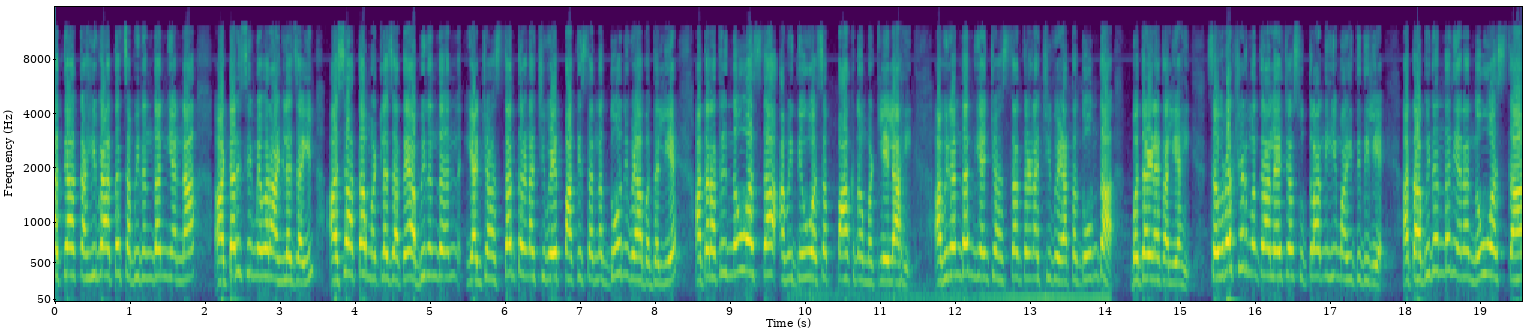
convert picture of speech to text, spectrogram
आता काही वेळातच अभिनंदन यांना अटारी सीमेवर आणलं जाईल. असं आता म्हटलं जात आहे अभिनंदन यांच्या हस्तांतरणाची वेळ पाकिस्ताननं दोन वेळा बदलली आहे. आता रात्री नऊ वाजता आम्ही देऊ असं पाकनं म्हटलेलं आहे. अभिनंदन यांच्या हस्तांतरणाची वेळ आता दोनदा बदलण्यात आली आहे. संरक्षण मंत्रालयाच्या सूत्रांनी ही माहिती दिली आहे. आता अभिनंदन यांना नऊ वाजता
